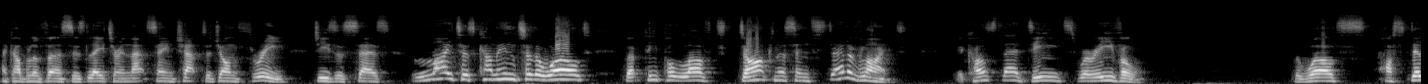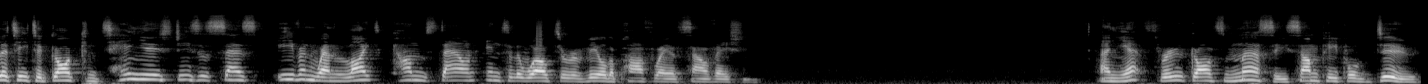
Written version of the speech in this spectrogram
A couple of verses later in that same chapter, John 3, Jesus says, Light has come into the world, but people loved darkness instead of light because their deeds were evil. The world's hostility to God continues, Jesus says, even when light comes down into the world to reveal the pathway of salvation. And yet, through God's mercy, some people do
